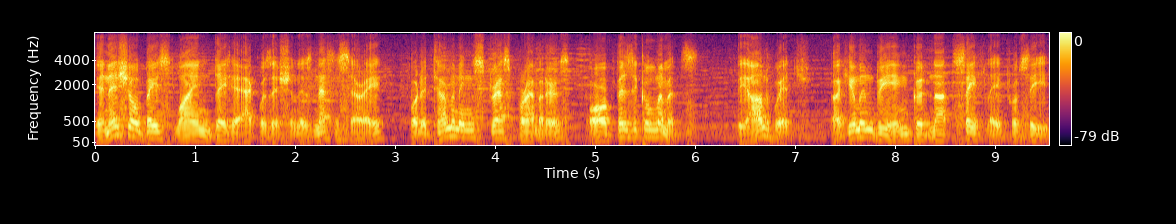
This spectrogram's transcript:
Initial baseline data acquisition is necessary for determining stress parameters or physical limits beyond which a human being could not safely proceed.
